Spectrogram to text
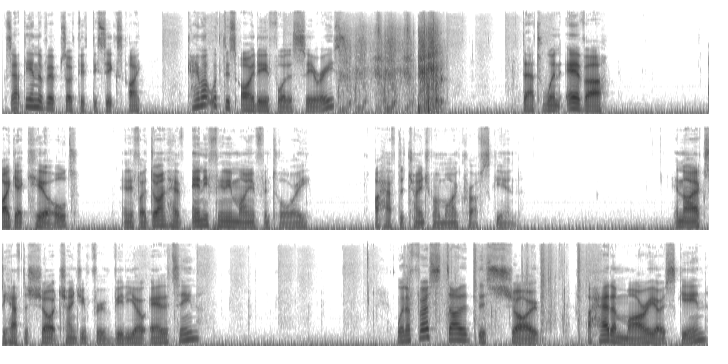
because at the end of episode 56 I came up with this idea for the series that whenever I get killed and if I don't have anything in my inventory I have to change my Minecraft skin. And I actually have to show it changing through video editing. When I first started this show, I had a Mario skin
